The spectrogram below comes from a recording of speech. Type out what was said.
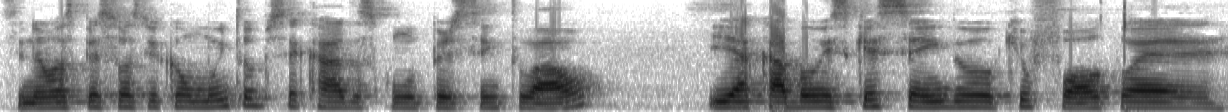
Senão as pessoas ficam muito obcecadas com o percentual e acabam esquecendo que o foco é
